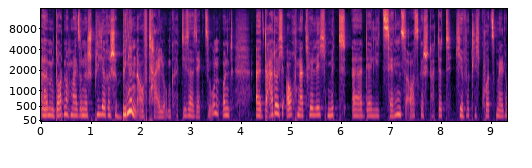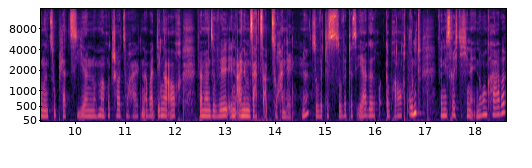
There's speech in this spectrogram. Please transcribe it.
ähm, dort nochmal so eine spielerische Binnenaufteilung dieser Sektion und äh, dadurch auch auch natürlich mit äh, der Lizenz ausgestattet, hier wirklich Kurzmeldungen zu platzieren, nochmal Rückschau zu halten, aber Dinge auch, wenn man so will, in einem Satz abzuhandeln. Ne? So wird das, so wird das eher ge gebraucht. Und wenn ich es richtig in Erinnerung habe,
